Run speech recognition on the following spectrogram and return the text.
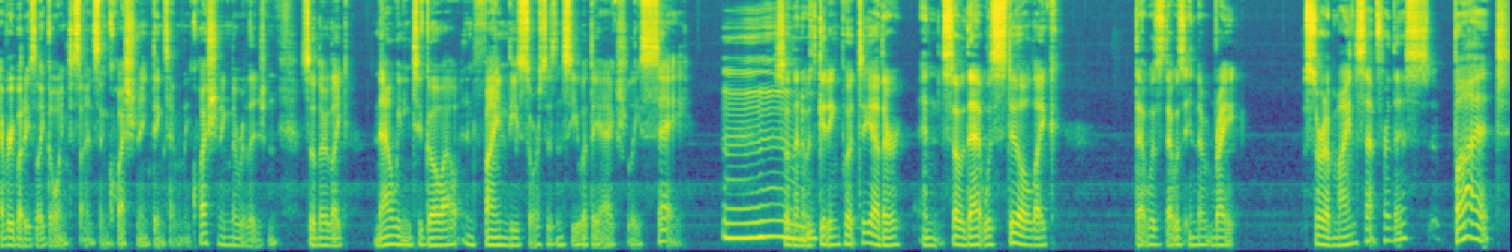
Everybody's like going to science and questioning things, haven't? Questioning the religion. So they're like now we need to go out and find these sources and see what they actually say. So then it was mm. getting put together, and so that was still like, that was that was in the right sort of mindset for this, but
